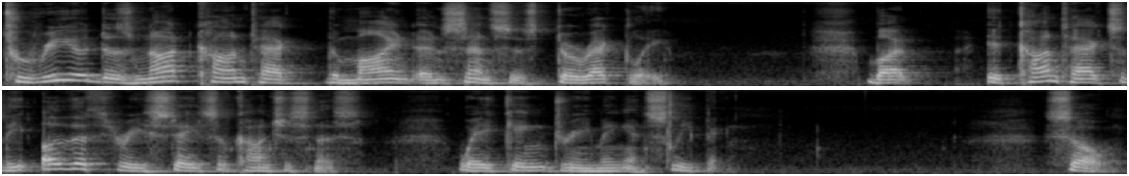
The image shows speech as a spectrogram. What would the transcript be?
Turiya does not contact the mind and senses directly, but it contacts the other three states of consciousness, waking, dreaming, and sleeping. So,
